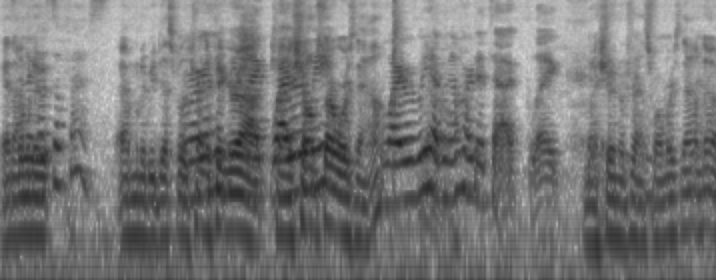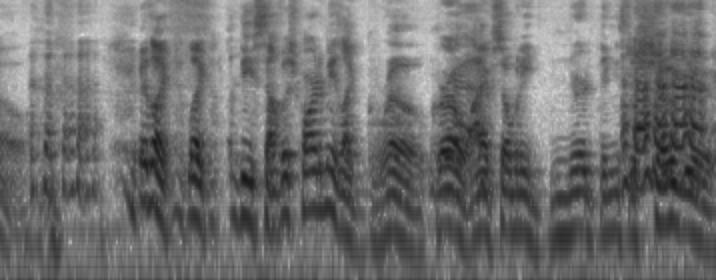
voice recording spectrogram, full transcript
and I'm gonna go so fast. I'm gonna be desperately trying to figure out like, can why I show him we- Star Wars now? Why are we having a heart attack? Like, Can I show him Transformers now? No. it's like like the selfish part of me is like grow, grow. Grow. I have so many nerd things to show you.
